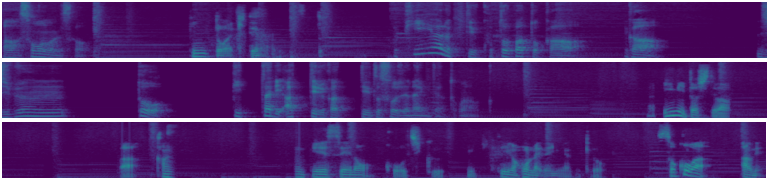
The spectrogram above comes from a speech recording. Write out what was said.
あ、そうなんですか。ピントが来てない。ずっと PR っていう言葉とかが自分とぴったり合ってるかっていうとそうじゃないみたいなところなのか。意味としては、あ関係性の構築っていうのが本来の意味なんだけど、そこは合うね。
